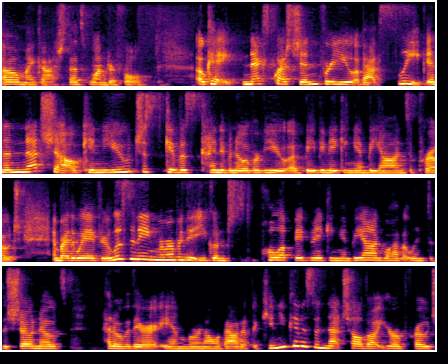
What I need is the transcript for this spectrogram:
Oh my gosh that's wonderful. Okay next question for you about sleep. In a nutshell can you just give us kind of an overview of baby making and beyond's approach? And by the way if you're listening remember that you can just pull up baby making and beyond. We'll have it linked to the show notes head over there and learn all about it. But can you give us a nutshell about your approach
